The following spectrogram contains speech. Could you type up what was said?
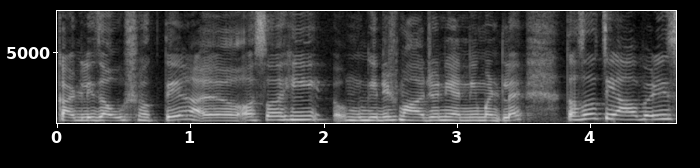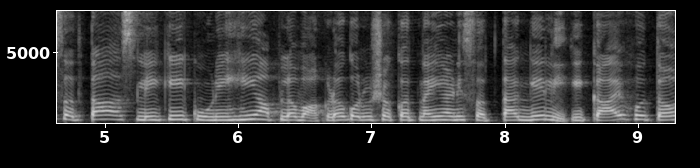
काढली जाऊ शकते असंही गिरीश महाजन यांनी म्हटलंय. तसंच यावेळी सत्ता असली की कोणीही आपलं वाकडं करू शकत नाही आणि सत्ता गेली की काय होतं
